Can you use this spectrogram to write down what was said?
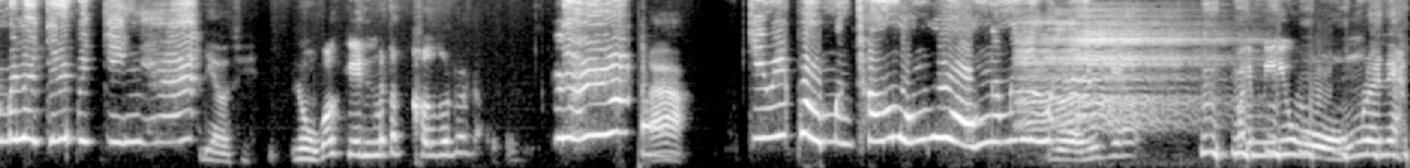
มไม่เลยจะได้ไปกินฮะ เดี๋ยวสิ หนูก็กินมาตั้งคืนแล้วนะอะชีวิตผมมันช่องหวงหวงๆนะมีโหงเยอะไม่มีโหงเลยเนี่ย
